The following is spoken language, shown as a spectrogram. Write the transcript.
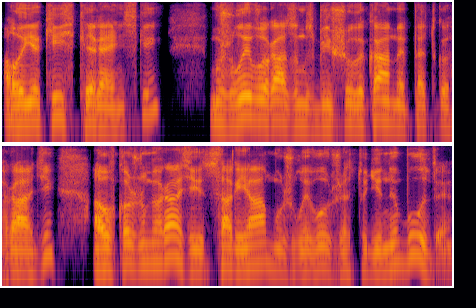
Але якийсь Керенський, можливо, разом з більшовиками Петрограді, але в кожному разі царя, можливо, вже тоді не буде.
